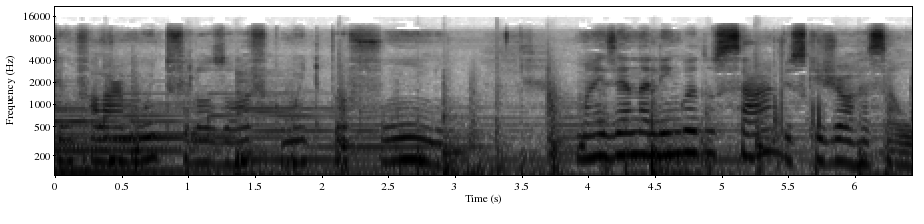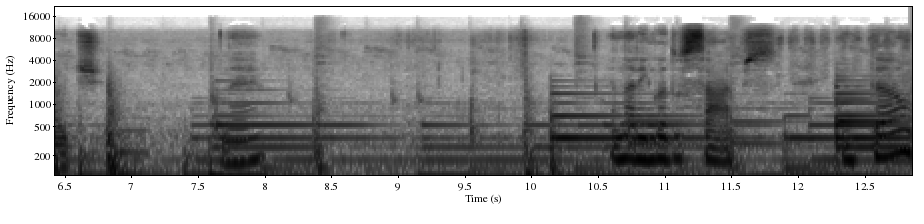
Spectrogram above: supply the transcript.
tem um falar muito filosófico, muito profundo, mas é na língua dos sábios que jorra a saúde, língua dos sábios. Então,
